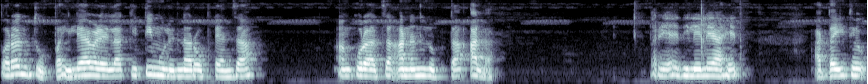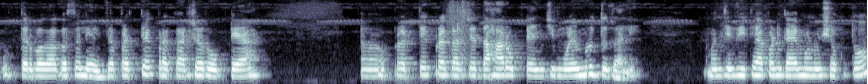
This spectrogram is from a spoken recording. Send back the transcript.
परंतु पहिल्या वेळेला किती मुलींना रोपट्यांचा अंकुराचा आनंद लुटता आला? पर्याय दिलेले आहेत. आता इथे उत्तर बघा कसं लिहायचं. प्रत्येक प्रकारच्या रोपट्या प्रत्येक प्रकारच्या दहा रोपट्यांची मुळे मृत झाली. म्हणजेच इथे आपण काय म्हणू शकतो?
